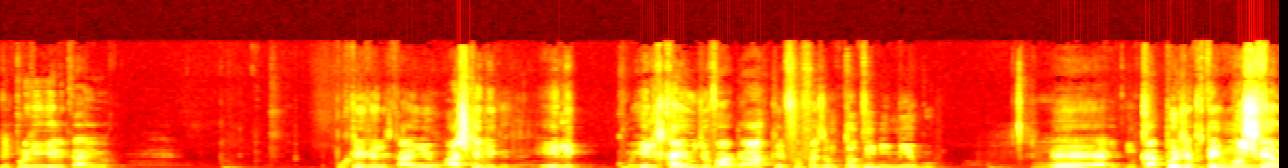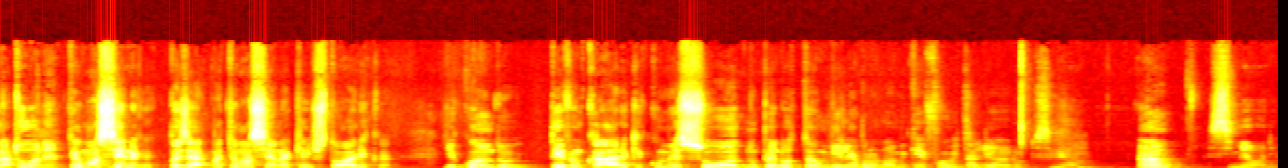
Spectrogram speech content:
E por que, que ele caiu? Por que, que ele caiu? Acho que ele, ele, ele caiu devagar, porque ele foi fazendo tanto inimigo. É, em por exemplo, tem uma ele cena. voltou, né? Tem uma cena. Pois é, mas tem uma cena que é histórica de quando teve um cara que começou no pelotão, me lembro o nome quem foi o italiano. Simeone. Hã? Simeone.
